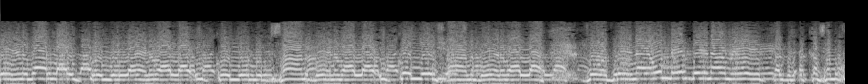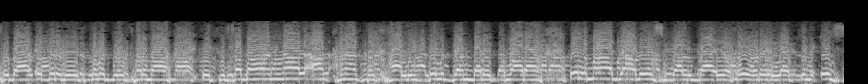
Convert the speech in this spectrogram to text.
دین والا ایک ہی لین والا ایک ہی نقصان دین والا ایک ہی شان دین والا۔ جو دینا انہیں دینا میں قسم خدا ادھر ویٹ توجہ فرما۔ ایک زبان نال آخنا تے خالی دل کے اندر ایک بار علم آ جائے اس گل کا یہ ہو رہا رہے لیکن اس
